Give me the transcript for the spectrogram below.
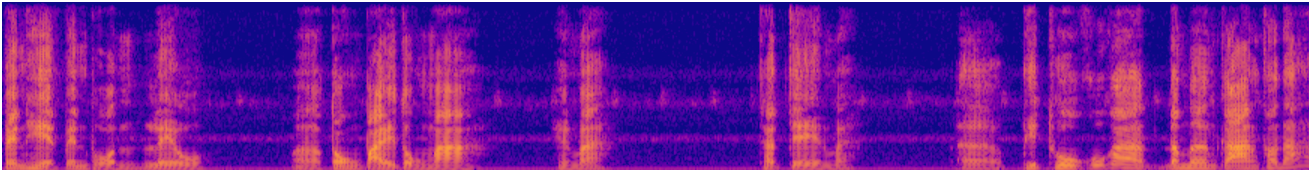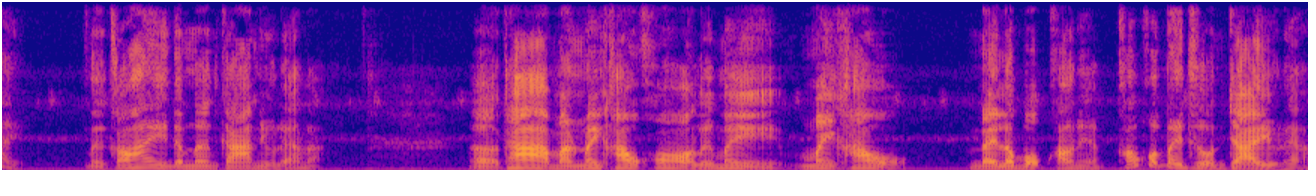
เป็นเหตุเป็นผลเร็วตรงไปตรงมา เห็นไหมชัดเจนไหมผิดถูกเขาก็ดำเนินการเขาได้เออเขาให้ดำเนินการอยู่แล้วล่ะเอถ้ามันไม่เข้าข้อหรือไม่ไม่เข้า ในระบบเขาเนี่ยเขาก็ไม่สนใจอยู่แล้ว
